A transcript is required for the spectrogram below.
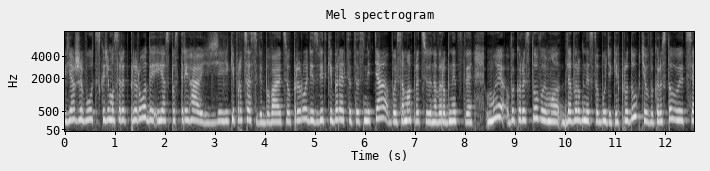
я живу, скажімо, серед природи, і я спостерігаю, які процеси відбуваються у природі, звідки береться це сміття, бо й сама працюю на виробництві. Ми використовуємо для виробництва будь-яких продуктів, використовуються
